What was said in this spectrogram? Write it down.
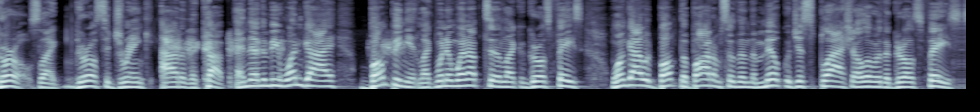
girls, like girls to drink out of the cup, and then there'd be one guy bumping it, like when it went up to like a girl's face, one guy would bump the bottom, so then the milk would just splash all over the girl's face.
